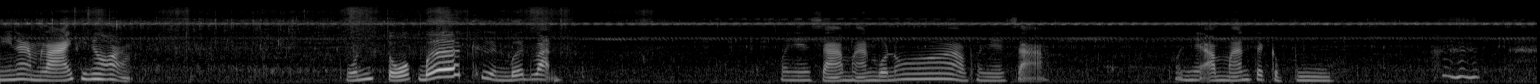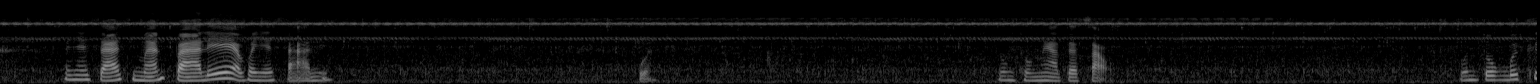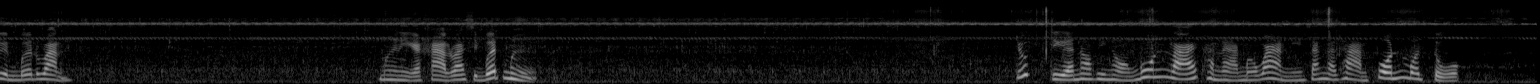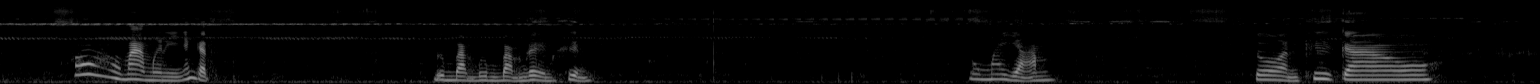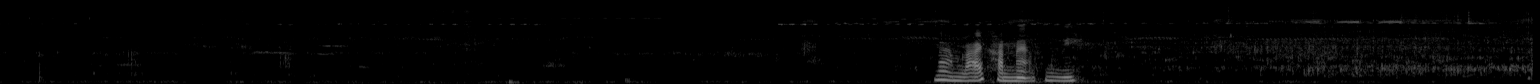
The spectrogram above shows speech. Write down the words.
นี่น้ำหลายพี่น้องฝนตกเบิดขึ้นเบิดวันพ่อใหญ่สามหานบนอ้อพ่อใหญ่สามพ่อใหญ่อำหมานแต่กระปูพ่อใหญ่สาสิหมานป่าเด้อพ่อใหญ่สานี่ปวดลงทงนาแต่เสา ฝนตกเบิดขึ้นเบิดวัน มือนี่ก็ขาดว่าสิเบิดมือจุบเจือเนอพี่น้องบุญร้ายขนาดเมื่อวานนี้สังกทานฝนบนตกโอ้มามือนี้ยังกัดบึมบ่ำบึมบ่ำเลยเมื่อขึ้นลงไม่ยาม ส่วนคือเกาน้ำร้ายขนาดนี้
